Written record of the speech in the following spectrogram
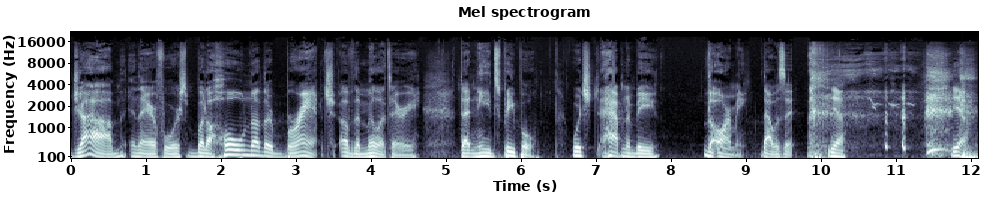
job in the Air Force, but a whole nother branch of the military that needs people, which happened to be the Army. That was it. Yeah. yeah.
